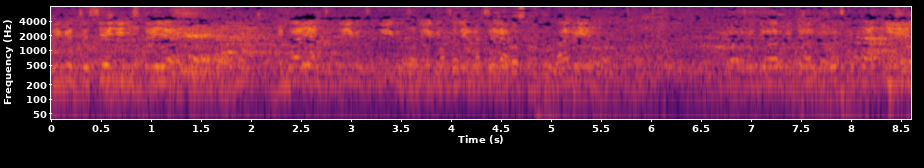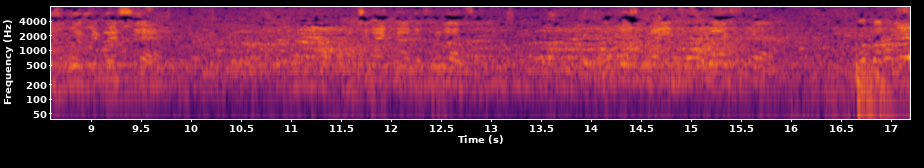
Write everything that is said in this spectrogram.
Двигаться, Сеня, не стоять. Не бояться, двигаться, двигаться, двигаться. Левый шаг. Лови. Дергай, дергай, дергай. Ручки плотнее, руки выше. Начинать надо, взрываться. Он тоже боится, взрывайся. Опа, пять.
